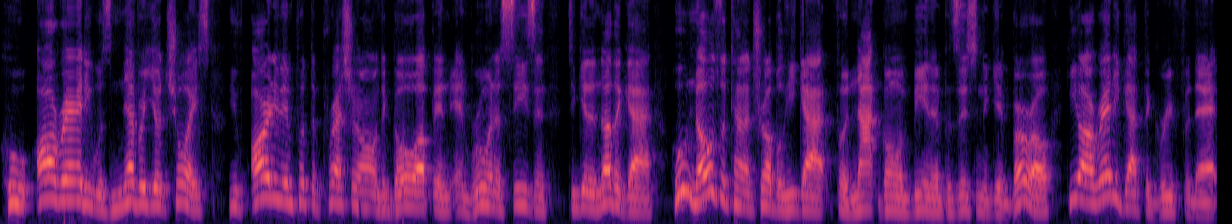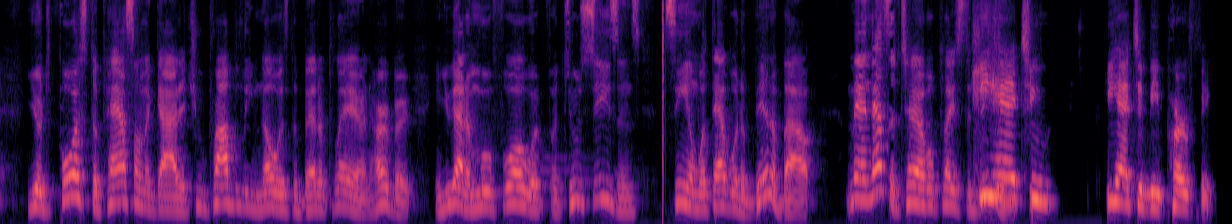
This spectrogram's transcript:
who already was never your choice, you've already been put the pressure on to go up and, and ruin a season to get another guy. Who knows what kind of trouble he got for not going being in position to get Burrow? He already got the grief for that. You're forced to pass on a guy that you probably know is the better player in Herbert, and you got to move forward for two seasons, seeing what that would have been about. Man, that's a terrible place to He be. in. had to he had to be perfect.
